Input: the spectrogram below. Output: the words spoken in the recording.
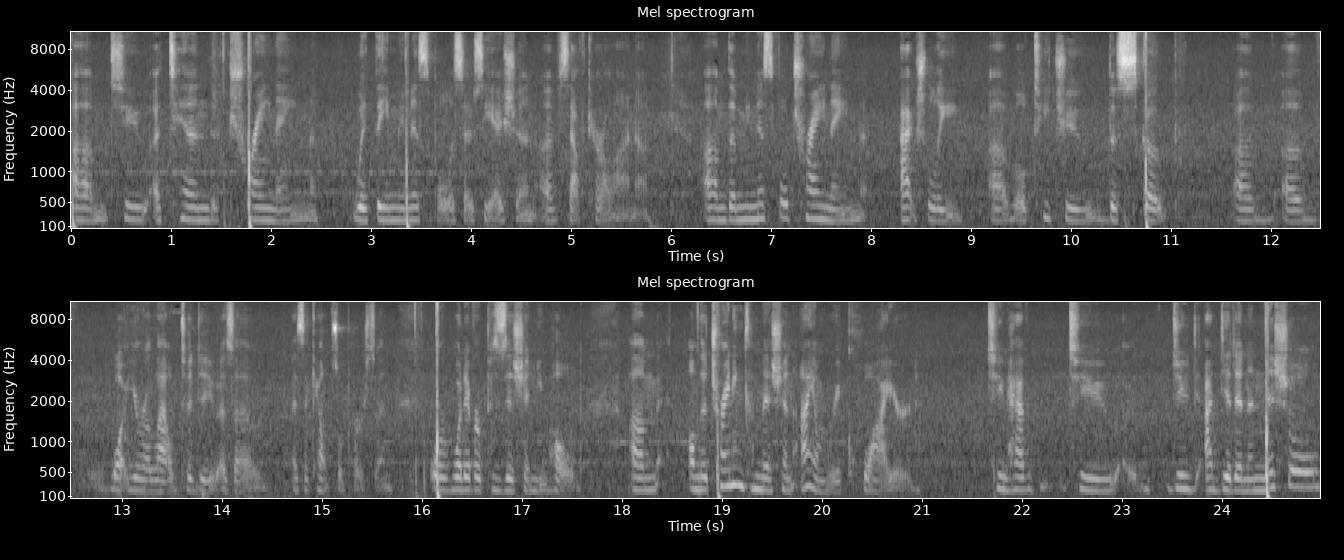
um, to attend training with the Municipal Association of South Carolina. Um, the municipal training actually uh, will teach you the scope of, of what you're allowed to do as a as a council person or whatever position you hold. Um, on the training commission, I am required to have to do. I did an initial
